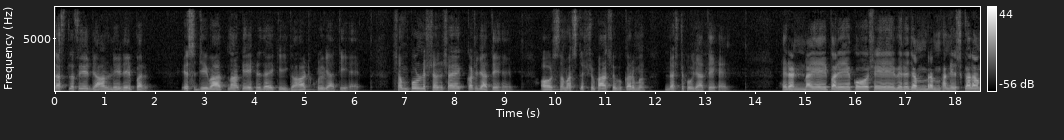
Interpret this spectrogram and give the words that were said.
तस्व से जान लेने पर इस जीवात्मा के हृदय की गांठ खुल जाती है। संपूर्ण संशय कट जाते हैं और समस्त शुभाशुभ कर्म नष्ट हो जाते हैं। हिरण्मये परे कोशे विरजम ब्रह्म निष्कलम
